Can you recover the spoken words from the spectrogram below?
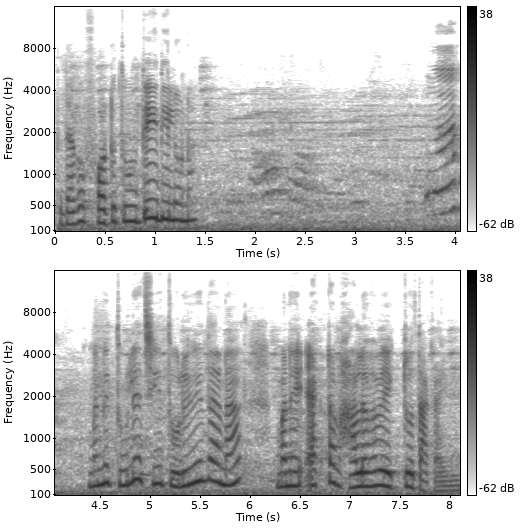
তো দেখো, ফটো তুলতেই দিল না। মানে তুলেছি, তুলিনি তা না মানে একটা ভালোভাবে একটু তাকাইনি।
